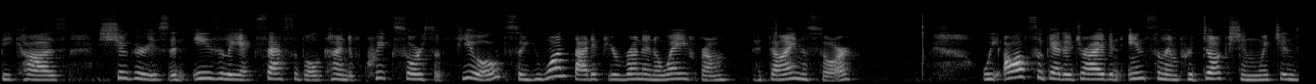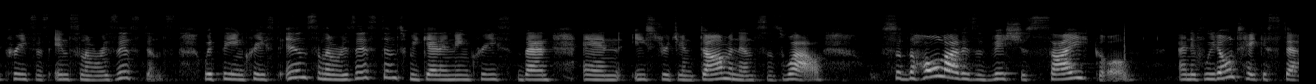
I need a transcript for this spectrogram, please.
because sugar is an easily accessible kind of quick source of fuel. So you want that if you're running away from a dinosaur. We also get a drive in insulin production, which increases insulin resistance. With the increased insulin resistance, we get an increase then in estrogen dominance as well. So the whole lot is a vicious cycle. And if we don't take a step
